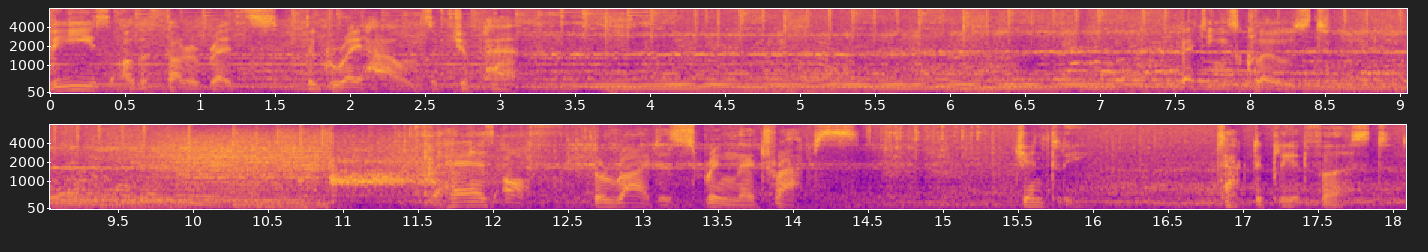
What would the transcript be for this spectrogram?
These are the thoroughbreds, the greyhounds of Japan. Betting's closed. The hare's off, the riders spring their traps. Gently, tactically at first.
